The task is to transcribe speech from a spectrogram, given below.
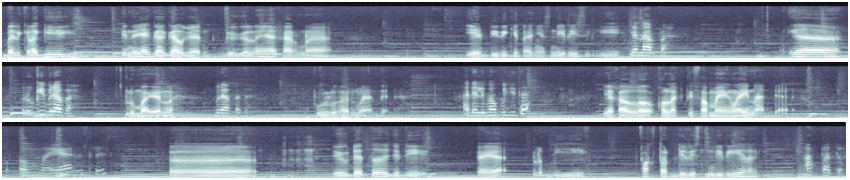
balik lagi intinya gagal kan. Gagalnya ya karena ya diri kitanya sendiri sih. Kenapa? Ya rugi berapa? lumayan lah. Berapa tuh? Puluhan mah ada. Ada 50 juta? Ya kalau kolektif sama yang lain ada. Oh lumayan. Terus? Eh ya udah tuh jadi kayak lebih faktor diri sendiri ya apa tuh?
